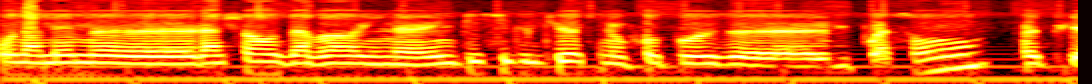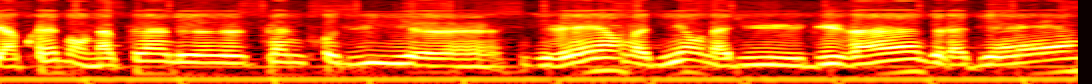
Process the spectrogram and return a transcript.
On a même euh, la chance d'avoir une, pisciculture qui nous propose euh, du poisson. Et puis après, bon, on a plein de plein de produits divers, on va dire. On a du vin, de la bière,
